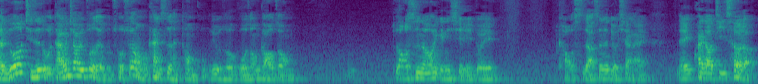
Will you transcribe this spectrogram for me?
很多，其实我台湾教育做的也不错，虽然我们看似很痛苦，例如说国中、高中，老师呢会给你写一堆。考试啊，甚至留下来，哎，快到基测了，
